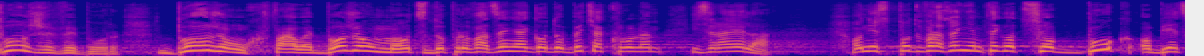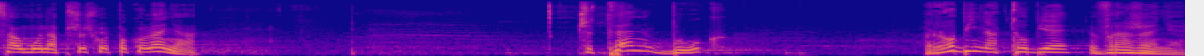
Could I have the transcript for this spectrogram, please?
Boży wybór, Bożą chwałę, Bożą moc doprowadzenia go do bycia królem Izraela. On jest pod wrażeniem tego, co Bóg obiecał mu na przyszłe pokolenia. Czy ten Bóg robi na tobie wrażenie?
